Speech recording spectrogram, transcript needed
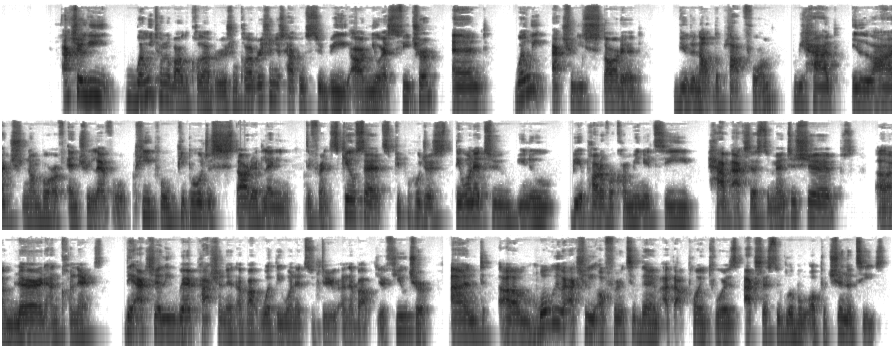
Actually, when we talk about the collaboration, collaboration just happens to be our newest feature. And when we actually started building out the platform, we had a large number of entry level people, people who just started learning different skill sets, people who just they wanted to, you know, be a part of a community, have access to mentorships, um, learn and connect. They actually were passionate about what they wanted to do and about their future. And um, what we were actually offering to them at that point was access to global opportunities.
